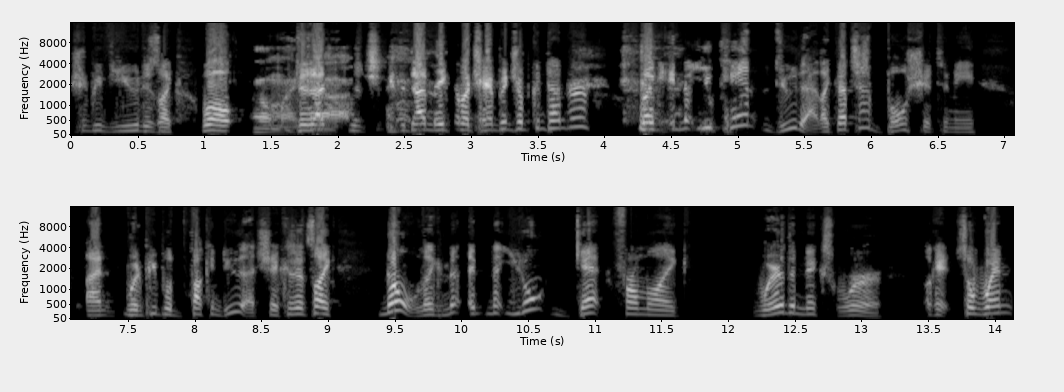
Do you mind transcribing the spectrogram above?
should be viewed as like, well, Oh my did that did that make them a championship contender? Like, you can't do that. Like, that's just bullshit to me. And when people fucking do that shit, because it's like, no, like, you don't get from like where the Knicks were. Okay, so when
